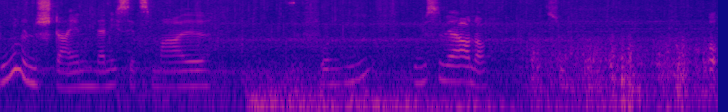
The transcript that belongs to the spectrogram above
Runenstein, nenne ich es jetzt mal, gefunden. Die müssen wir auch noch suchen. Oh.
